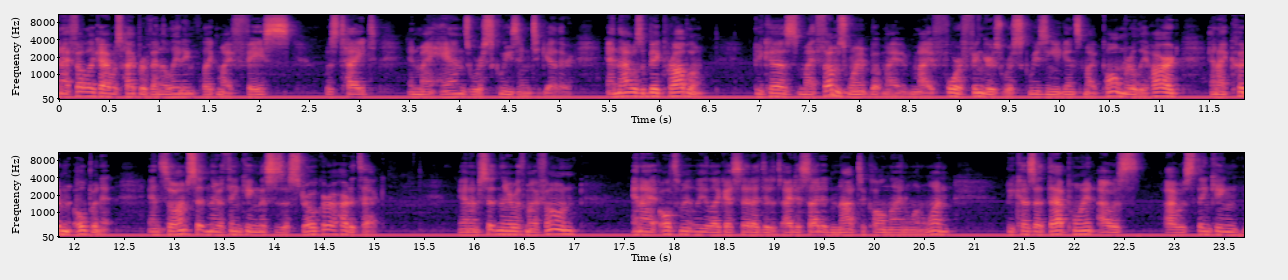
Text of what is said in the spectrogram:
and I felt like I was hyperventilating, like my face was tight and my hands were squeezing together. And that was a big problem because my thumbs weren't, but my, my four fingers were squeezing against my palm really hard and I couldn't open it. And so I'm sitting there thinking this is a stroke or a heart attack. And I'm sitting there with my phone and I ultimately, like I said, I did I decided not to call 911 because at that point I was I was thinking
